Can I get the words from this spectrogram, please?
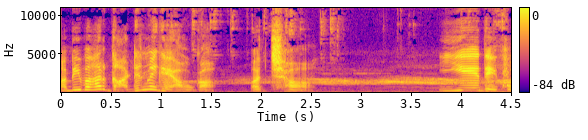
अभी बाहर गार्डन में गया होगा। अच्छा। ये देखो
